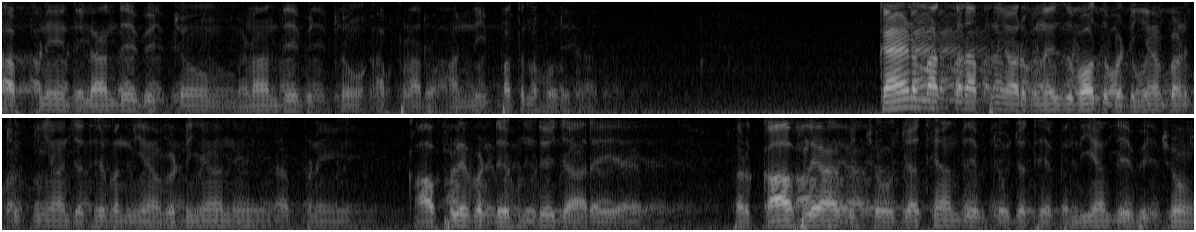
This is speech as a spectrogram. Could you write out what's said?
ਆਪਣੇ ਦਿਲਾਂ ਦੇ ਵਿੱਚੋਂ, ਮਨਾਂ ਦੇ ਵਿੱਚੋਂ ਆਪਣਾ ਰੂਹਾਨੀ ਪਤਨ ਹੋ ਰਿਹਾ। ਕਹਿਣ ਮਾਤਰ ਆਪਣੇ ਆਰਗੇਨਾਈਜ਼ ਬਹੁਤ ਵੱਡੀਆਂ ਬਣ ਚੁੱਕੀਆਂ, ਜਥੇਬੰਦੀਆਂ ਵੱਡੀਆਂ ਨੇ, ਆਪਣੇ ਕਾਫਲੇ ਵੱਡੇ ਹੁੰਦੇ ਜਾ ਰਹੇ ਆ। ਪਰ ਕਾਫਲਿਆਂ ਵਿੱਚੋਂ, ਜਥਿਆਂ ਦੇ ਵਿੱਚੋਂ, ਜਥੇਬੰਦੀਆਂ ਦੇ ਵਿੱਚੋਂ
